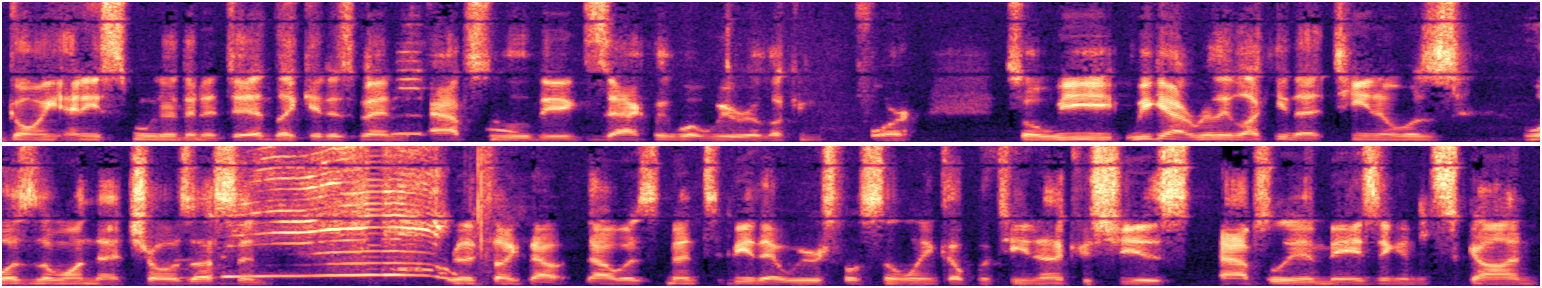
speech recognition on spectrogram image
going any smoother than it did. Like it has been absolutely exactly what we were looking for. So we we got really lucky that tina was was the one that chose us and really feel like that that was meant to be that we were supposed to link up with tina because she is absolutely amazing and it's gone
